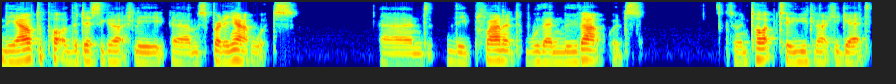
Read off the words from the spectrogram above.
the outer part of the disk is actually um, spreading outwards, and the planet will then move outwards. So in type 2, you can actually get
